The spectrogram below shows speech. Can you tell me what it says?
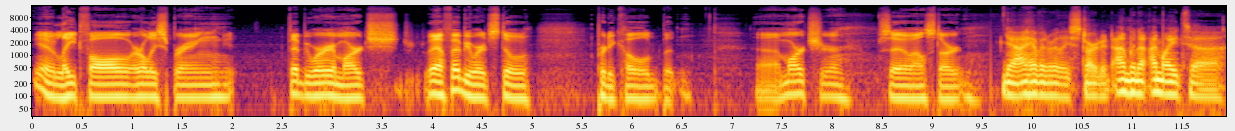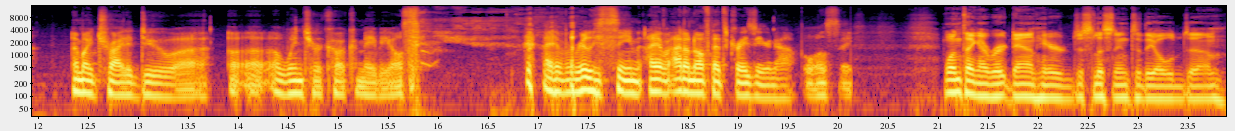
you know late fall, early spring, February, March. Well, February it's still pretty cold, but uh, March or so I'll start. Yeah, I haven't really started. I'm gonna. I might. Uh, I might try to do uh, a, a a winter cook. Maybe I'll. I haven't really seen. I have. I don't know if that's crazy or not, but we'll see. one thing I wrote down here, just listening to the old um,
